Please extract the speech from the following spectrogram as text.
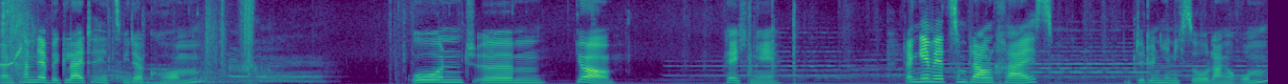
Dann kann der Begleiter jetzt wieder kommen. Und, ähm, ja. Pech, ne? Dann gehen wir jetzt zum blauen Kreis. Und düdeln hier nicht so lange rum.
